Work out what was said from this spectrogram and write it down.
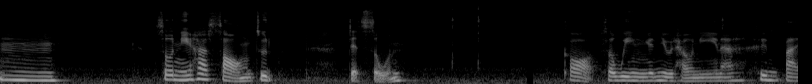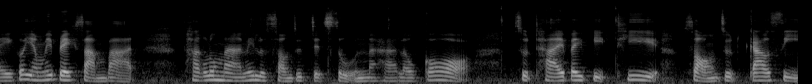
อืม โซนนี้ค่ะ 2.70 ก็สวิงกันอยู่แถวนี้นะ ขึ้นไปก็ยังไม่เบรก3 บาท พักลงมาไม่หลุด 2.70 นะคะ แล้วก็สุดท้ายไปปิดที่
